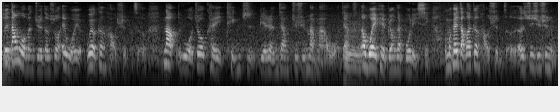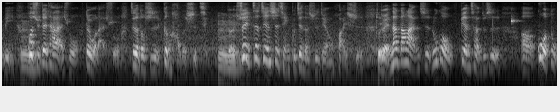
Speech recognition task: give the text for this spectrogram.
所以，当我们觉得说，哎、我有我有更好的选择，那我就可以停止别人这样继续谩骂我这样子，嗯那我也可以不用再玻璃心，我们可以找到更好的选择，而继续去努力。嗯或许对他来说，对我来说，这个都是更好的事情。嗯，对，所以这件事情不见得是件坏事。对那当然是如果变成就是呃过度，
